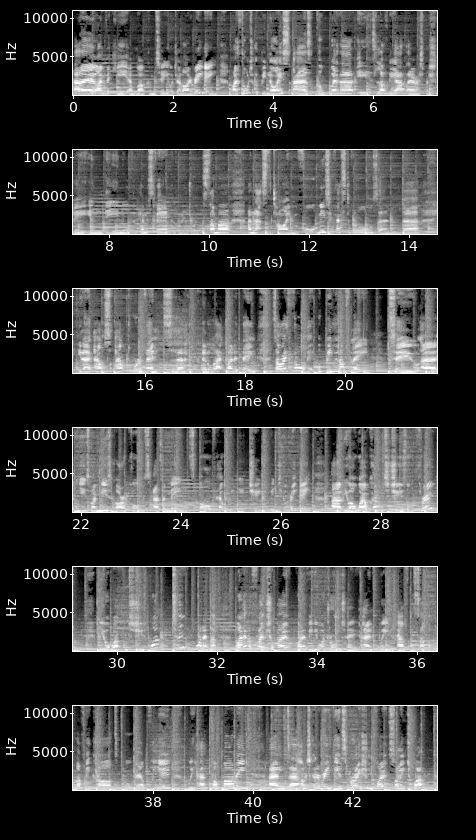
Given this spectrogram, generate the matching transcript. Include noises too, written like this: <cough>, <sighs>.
Hello, I'm Vicky and welcome to your July reading. I thought it would be nice as the weather is lovely out there, especially in the Northern Hemisphere because we're enjoying the summer and that's the time for music festivals and, uh, you know, out, outdoor events uh, <laughs> and all that kind of thing. So I thought it would be lovely to uh, use my music oracles as a means of helping you tune into your reading. Uh, you are welcome to choose all three you are welcome to choose one, two, whatever. Whatever floats your boat, whatever you are drawn to. And we have some lovely cards pulled out for you. We have Bob Marley, and uh, I'm just going to read the inspiration quotes on each one.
